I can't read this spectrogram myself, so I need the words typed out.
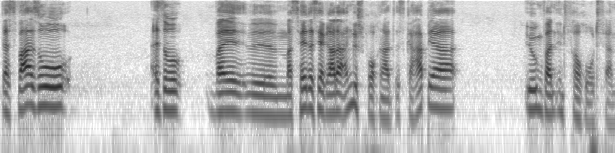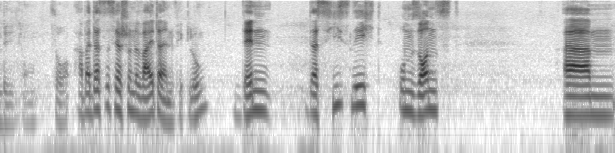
das war so, also, weil äh, Marcel das ja gerade angesprochen hat, es gab ja irgendwann Infrarotfernbedienungen. So, aber das ist ja schon eine Weiterentwicklung, denn das hieß nicht umsonst, ähm,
